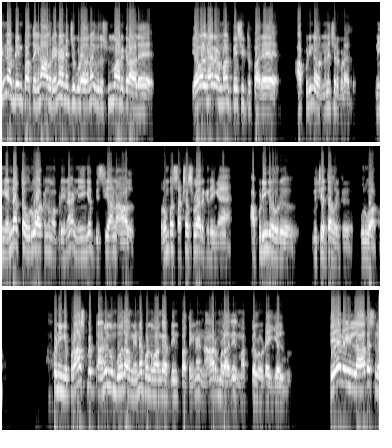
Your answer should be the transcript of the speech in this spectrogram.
என்ன அப்படின்னு பாத்தீங்கன்னா அவர் என்ன நினைச்ச கூடாதுன்னா இவர் சும்மா இருக்கிற ஆளு. எவ்வளவு நேரம் வேணுமாலும் பேசிட்டு இருப்பாரு அப்படின்னு அவர் நினைச்சிடக்கூடாது. நீங்க என்னத்தை உருவாக்கணும் அப்படின்னா நீங்க பிஸியான ஆள். ரொம்ப சக்சஸ்ஃபுல்லா இருக்கிறீங்க அப்படிங்கிற ஒரு விஷயத்த அவருக்கு உருவாக்கணும். அப்ப நீங்க ப்ராஸ்பெக்ட் அணுகும் போது அவங்க என்ன பண்ணுவாங்க அப்படின்னு பாத்தீங்கன்னா நார்மலாவே மக்களோட இயல்பு. தேவையில்லாத சில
